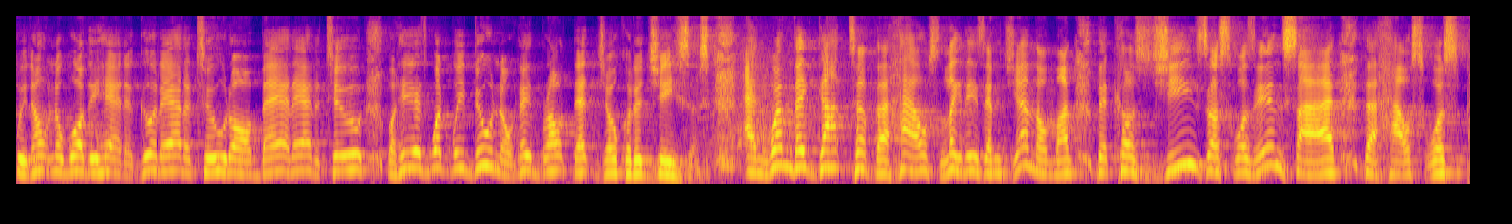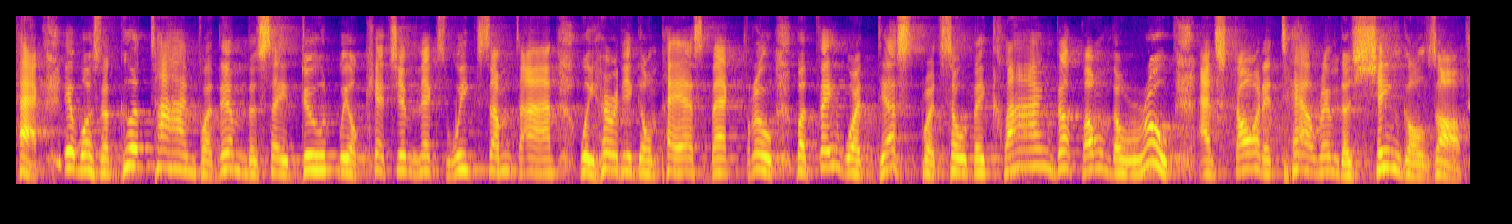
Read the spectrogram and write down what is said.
we don't know whether he had a good attitude or a bad attitude. But here's what we do know they brought that joker to Jesus. And when they got to the house, ladies and gentlemen, because Jesus was inside, the house was packed. It was a good time for them to say, dude, we'll catch him next week sometime. We heard he gonna pass back through. But they were desperate, so they climbed up on the roof and started tearing the shingles off.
